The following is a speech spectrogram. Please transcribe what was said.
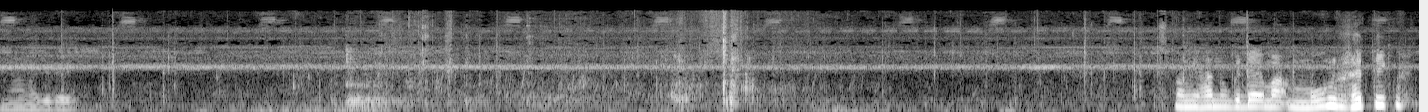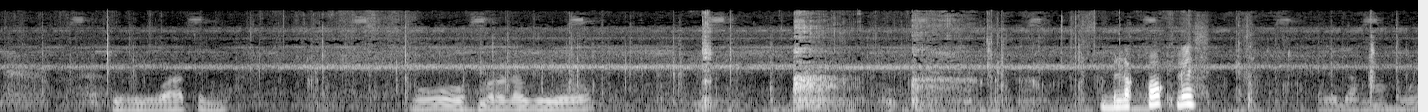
mana gede. Mangihan nu gede mak embung letik. Diliwat ini. Uh, baru lagi yo. Belekok, guys. Udah mah yo.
